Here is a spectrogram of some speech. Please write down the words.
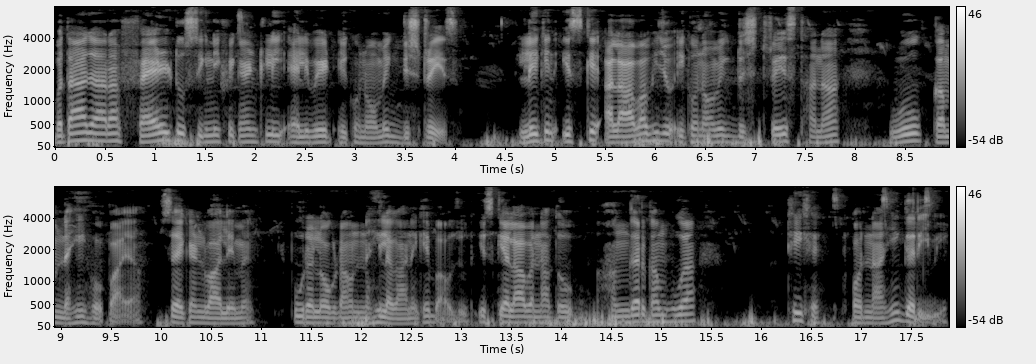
बताया जा रहा fail to significantly elevate economic distress लेकिन इसके अलावा भी जो इकोनॉमिक डिस्ट्रेस था ना वो कम नहीं हो पाया सेकंड वाले में, पूरा लॉकडाउन नहीं लगाने के बावजूद। इसके अलावा ना तो हंगर कम हुआ, ठीक है, और ना ही गरीबी।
